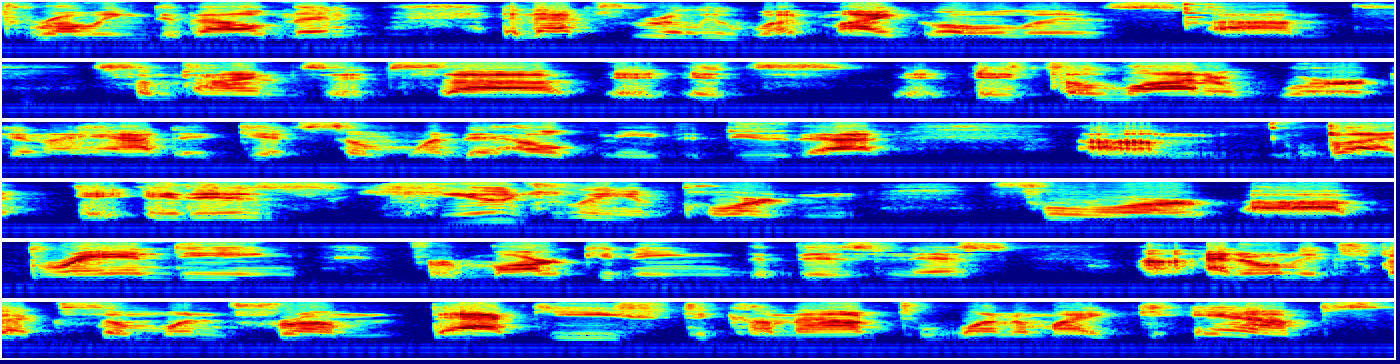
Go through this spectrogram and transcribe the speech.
throwing development, and that's really what my goal is. Um, sometimes it's uh, it, it's it, it's a lot of work, and I had to get someone to help me to do that. Um, but it, it is hugely important for uh, branding, for marketing the business. Uh, I don't expect someone from back east to come out to one of my camps,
